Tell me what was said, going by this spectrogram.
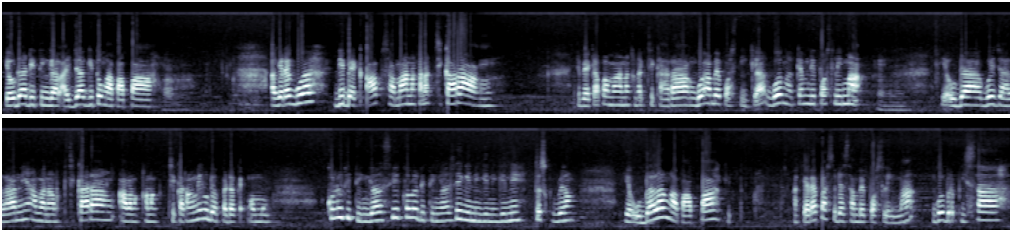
ya udah ditinggal aja gitu nggak apa-apa. Akhirnya gue di backup sama anak-anak Cikarang. Di backup sama anak-anak Cikarang. Gue sampai pos 3 gue ngecamp di pos 5 Hmm. Ya udah gue jalan ya sama anak Cikarang. Anak-anak Cikarang nih udah pada kayak ngomong lo ditinggal sih? Lo ditinggal sih? Gini gini gini. Terus gue bilang ya udahlah nggak apa-apa gitu. Akhirnya pas sudah sampai pos 5 gue berpisah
